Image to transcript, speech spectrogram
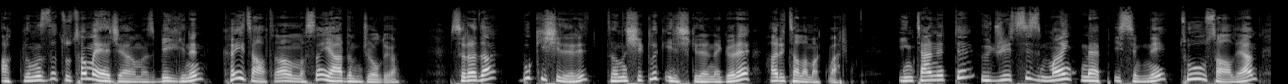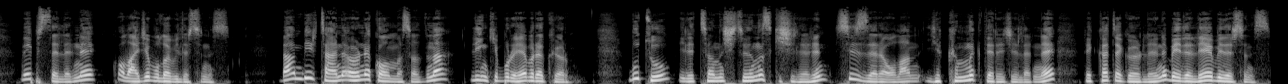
aklımızda tutamayacağımız bilginin kayıt altına alınmasına yardımcı oluyor. Sırada bu kişileri tanışıklık ilişkilerine göre haritalamak var. İnternette ücretsiz Mind Map isimli tool sağlayan web sitelerini kolayca bulabilirsiniz. Ben bir tane örnek olması adına linki buraya bırakıyorum. Bu tool ile tanıştığınız kişilerin sizlere olan yakınlık derecelerini ve kategorilerini belirleyebilirsiniz.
